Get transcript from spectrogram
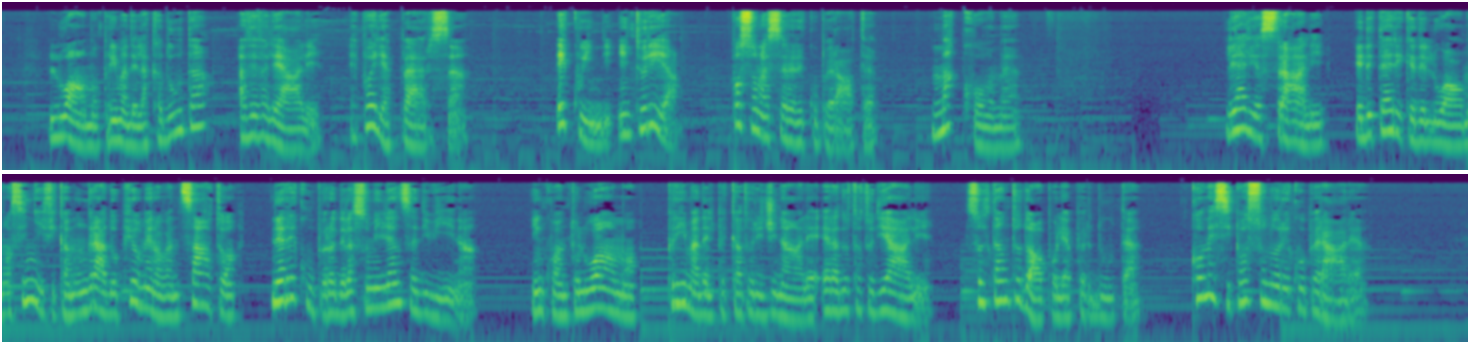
l'uomo prima della caduta aveva le ali e poi le ha perse. E quindi, in teoria, possono essere recuperate. Ma come? Le ali astrali ed eteriche dell'uomo significano un grado più o meno avanzato nel recupero della somiglianza divina, in quanto l'uomo, prima del peccato originale, era dotato di ali, soltanto dopo le ha perdute. Come si possono recuperare?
